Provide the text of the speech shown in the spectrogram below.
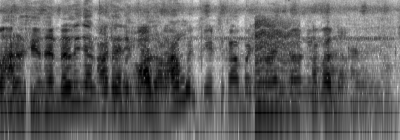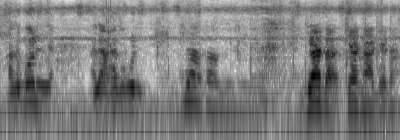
મારું શેષર ન લઈ જાય ફટે નહીં વાહ ધડાવું પેટ ખાવા પછી મારી રાવ ખબર ના પડે તો બોલ. એટલે હા તો બોલ. જ્યાં તા અમે ગયા તા? ક્યાં ના ટેટા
